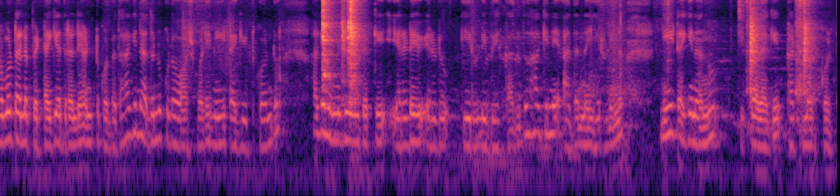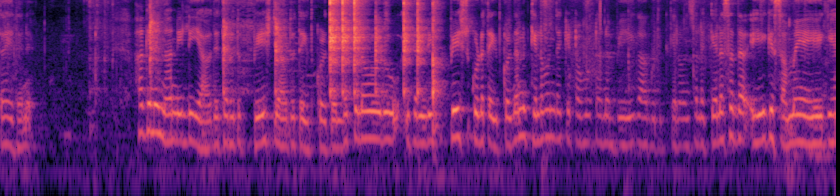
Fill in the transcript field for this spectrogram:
ಟೊಮೊಟೊ ಎಲ್ಲ ಪೆಟ್ಟಾಗಿ ಅದರಲ್ಲಿ ಅಂಟುಕೊಂಡದ್ದು. ಹಾಗೆಯೇ ಅದನ್ನು ಕೂಡ ವಾಶ್ ಮಾಡಿ ನೀಟಾಗಿ ಇಟ್ಕೊಂಡು, ಹಾಗೆ ನನಗೆ ಇದಕ್ಕೆ ಎರಡೇ, ಎರಡು ಈರುಳ್ಳಿ ಬೇಕಾದದ್ದು. ಹಾಗೆಯೇ ಅದನ್ನು ಈರುಳ್ಳಿನ ನೀಟಾಗಿ ನಾನು ಚಿಕ್ಕದಾಗಿ ಕಟ್ ಮಾಡ್ಕೊಳ್ತಾ ಇದ್ದೇನೆ. ಹಾಗೆಯೇ ನಾನಿಲ್ಲಿ ಯಾವುದೇ ಥರದ್ದು ಪೇಸ್ಟ್ ಯಾವುದು ತೆಗೆದುಕೊಳ್ತೇನೆ ಅಂದರೆ ಕೆಲವರು ಇದರಲ್ಲಿ ಪೇಸ್ಟ್ ಕೂಡ ತೆಗೆದುಕೊಳ್ತೇನೆ ನಾನು ಕೆಲವೊಂದಕ್ಕೆ ಟೊಮೊಟೊನ ಬೇಗ ಆಗೋದಕ್ಕೆ ಕೆಲವೊಂದು ಸಲ ಕೆಲಸದ ಹೇಗೆ, ಸಮಯ ಹೇಗೆ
